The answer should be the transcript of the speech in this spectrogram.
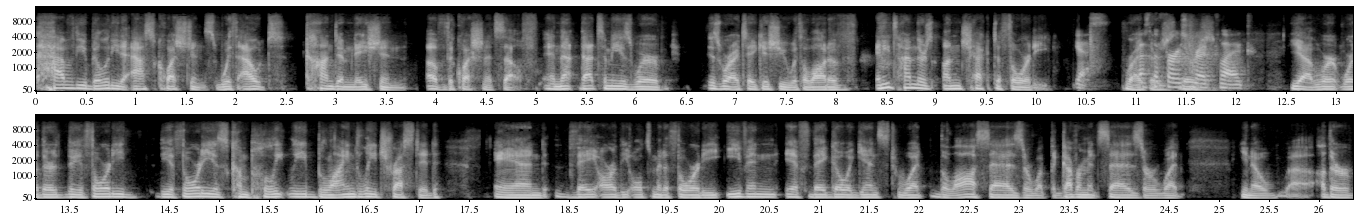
have the ability to ask questions without condemnation of the question itself. And that that to me is where is where I take issue with a lot of anytime there's unchecked authority. Yes. Right. That's the first red flag. Yeah, where where there the authority the authority is completely blindly trusted and they are the ultimate authority even if they go against what the law says or what the government says or what you know uh, other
